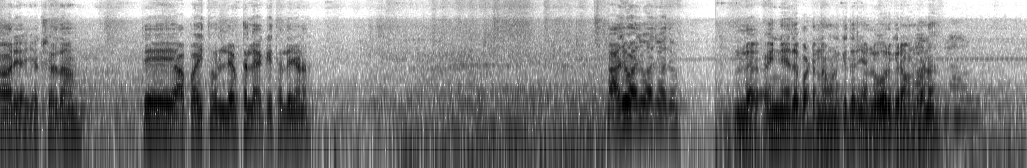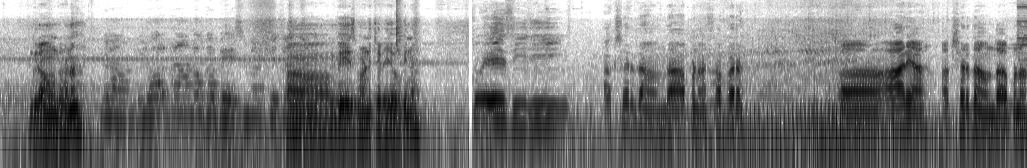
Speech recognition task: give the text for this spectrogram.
ਆ ਰਿਹਾ ਜੀ ਅਕਸ਼ਰਧਾਮ। ਤੇ ਆਪਾਂ ਇੱਥੋਂ ਲਿਫਟ ਲੈ ਕੇ ਥੱਲੇ ਜਾਣਾ। ਆਜੋ ਆਜੋ ਆਜੋ ਆਜੋ। ਲੈ ਇੰਨੇ ਤਾਂ ਬਟਨ ਹੁਣ ਕਿੱਧਰ ਜਾ ਲੋਅਰ ਗਰਾਊਂਡ ਹੈ ਨਾ। ਗਰਾਊਂਡ ਹੈ ਨਾ। ਗਰਾਊਂਡ ਲੋਅਰ ਗਰਾਊਂਡ ਹੋਗਾ ਬੇਸਮੈਂਟ ਚ ਹਾਂ ਬੇਸਮੈਂਟ ਚਲੇ ਜਾਓਗੇ ਨਾ। ਸੋ ਇਹ ਸੀ ਜੀ ਅਕਸ਼ਰਧਾਮ ਦਾ ਆਪਣਾ ਸਫ਼ਰ। ਆ ਰਿਹਾ ਅਕਸ਼ਰਧਾਮ ਦਾ ਆਪਣਾ।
